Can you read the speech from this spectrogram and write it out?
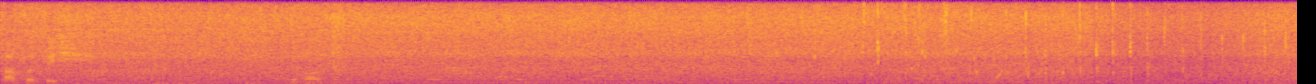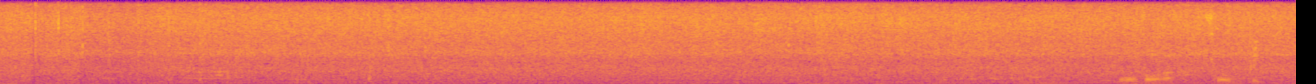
puffer fish Oh, so big.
